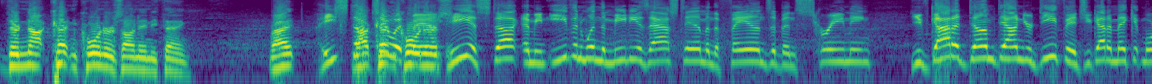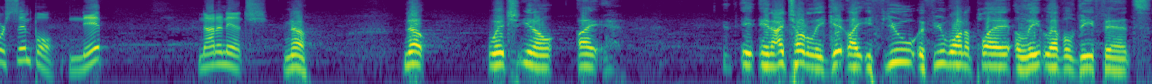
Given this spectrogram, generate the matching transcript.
they're not cutting corners on anything, right? He's stuck to it, man. He is stuck. I mean, even when the media's asked him and the fans have been screaming, you've got to dumb down your defense. You got to make it more simple. Nip, not an inch. No, no. Which you know, I and I totally get like if you if you want to play elite level defense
